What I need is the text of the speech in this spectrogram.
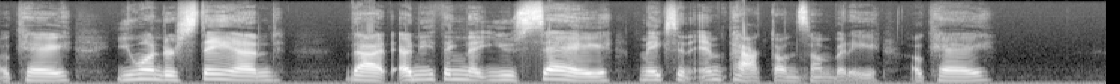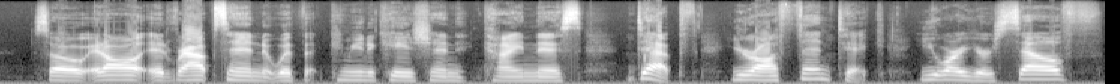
okay? You understand that anything that you say makes an impact on somebody, okay? So it all it wraps in with communication, kindness, depth. You're authentic. You are yourself.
